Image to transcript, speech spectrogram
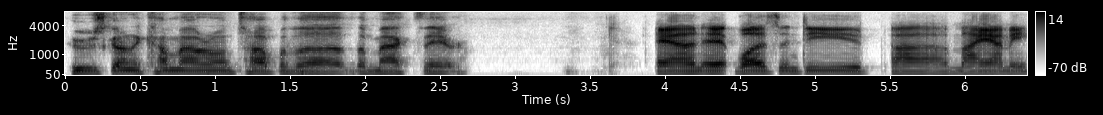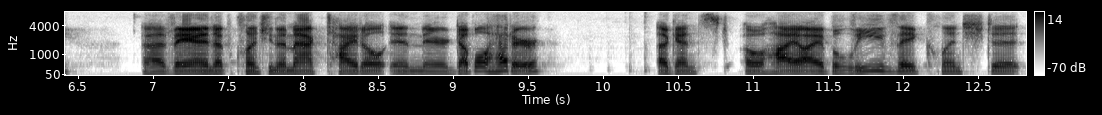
Who's going to come out on top of the the MAC there? And it was indeed uh, Miami. Uh, they end up clinching the MAC title in their doubleheader against Ohio. I believe they clinched it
